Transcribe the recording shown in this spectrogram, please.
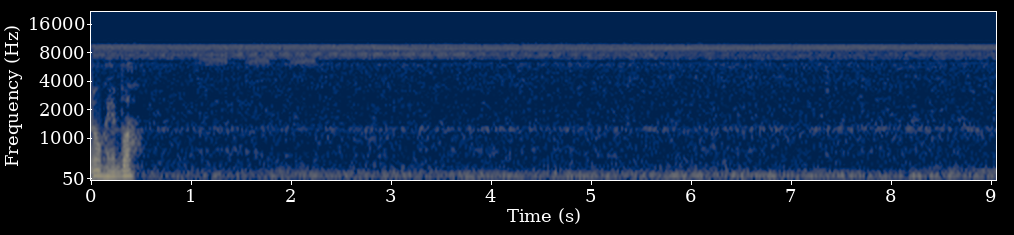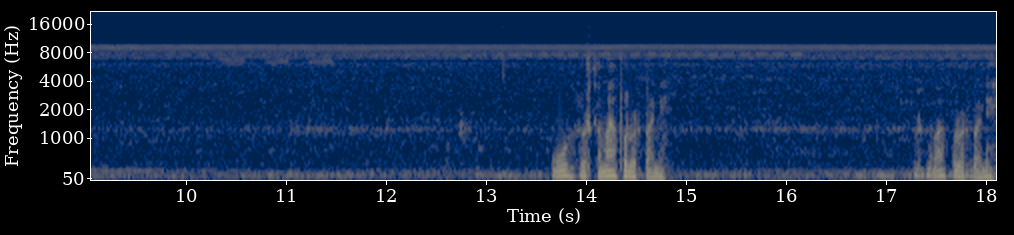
ลงเห็นบ่โอ้หลุดกับมาพอหลุดป่ะนี่หลุดกับมาพอหลุดป่ะนี่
